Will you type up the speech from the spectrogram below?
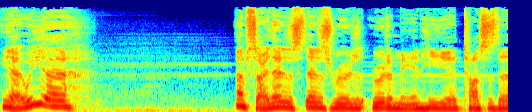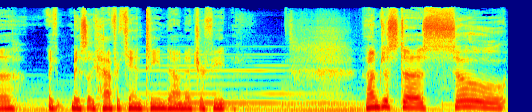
yeah, we, uh, I'm sorry, that is, that is rude, rude of me. And he uh, tosses the, like, basically half a canteen down at your feet. I'm just, uh, so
